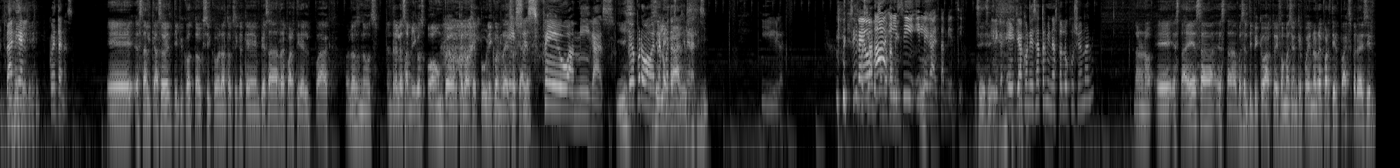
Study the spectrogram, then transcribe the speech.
Daniel, cuéntanos. Eh, está el caso del típico tóxico, la tóxica que empieza a repartir el pack o los nudes entre los amigos, o aún peor que lo hace público en redes Eso sociales. es feo, amigas. Y Feo, pero vamos ver recomendaciones ilegal. generales. Ilegal. Sí, Feo, pues claro, como ah, y sí, ilegal también, sí. Sí, sí. Eh, ¿Ya con esa terminó esta locución, Dani? No, no, no. eh, está esa, está pues el típico acto de difamación que puede no repartir packs, pero decir,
